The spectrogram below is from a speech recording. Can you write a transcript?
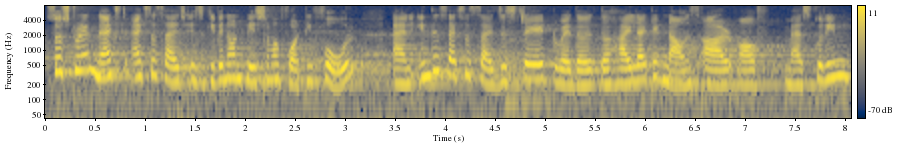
So student next exercise is given on page number 44 and in this exercise state whether the highlighted nouns are of masculine,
